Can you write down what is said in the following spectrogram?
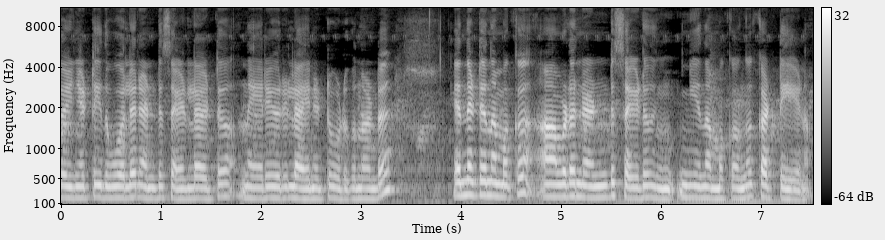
കഴിഞ്ഞിട്ട് ഇതുപോലെ രണ്ട് സൈഡിലായിട്ട് നേരെ ഒരു ലൈൻ ഇട്ട് കൊടുക്കുന്നുണ്ട്. എന്നിട്ട് നമുക്ക് അവിടെ രണ്ട് സൈഡും ഇനി നമുക്കങ്ങ് കട്ട് ചെയ്യണം.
